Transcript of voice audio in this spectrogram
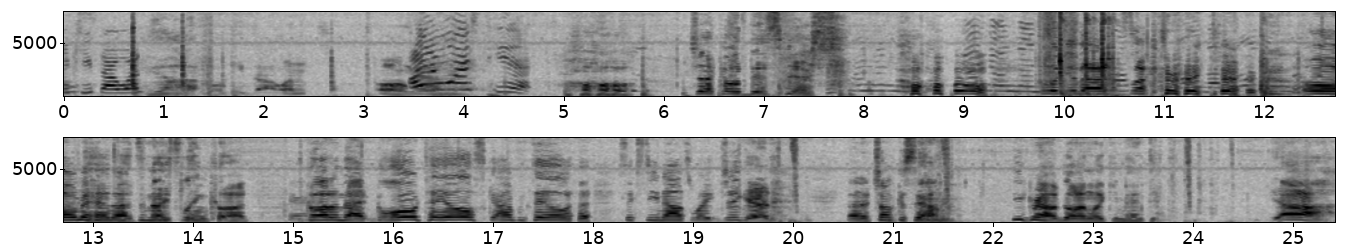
Are we gonna keep that one? Yeah, we'll keep that one. Oh, I man. don't want to see it. Oh, check out this fish. Oh, look at that sucker right there. Oh, man, that's a nice lingcod. Here. Caught on that glow tail, scampi tail with a 16 ounce white jig head and a chunk of salmon. He grabbed on like he meant it. Yeah,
